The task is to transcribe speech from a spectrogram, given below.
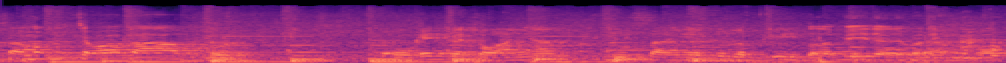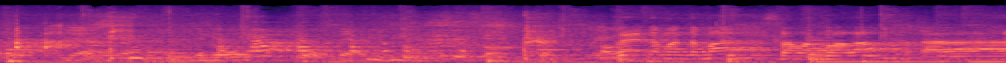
Sama kecoa kabur mungkin kecoanya bisanya itu lebih lebih daripada iya. jadi takut ya. Oke teman-teman selamat malam. Eh,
